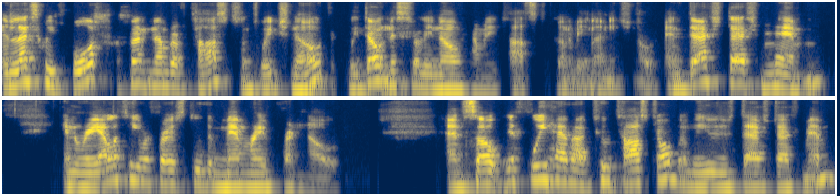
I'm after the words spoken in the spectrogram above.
unless we force a certain number of tasks onto each node, we don't necessarily know how many tasks are going to be on each node. And dash dash mem in reality refers to the memory per node. And so if we have our two task job and we use dash dash mem,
